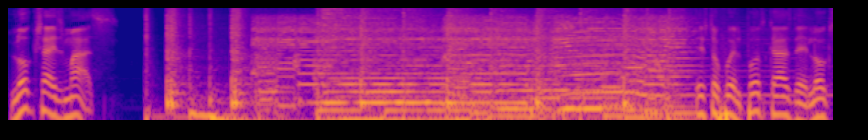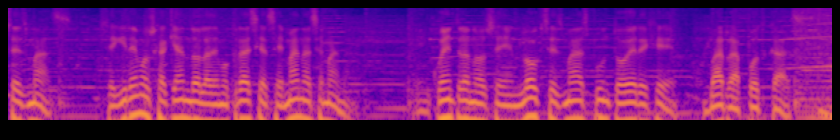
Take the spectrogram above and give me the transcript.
Loxa es más. Esto fue el podcast de Loxa es más. Seguiremos hackeando la democracia semana a semana. Encuéntranos en loxesmas.org barra podcast.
